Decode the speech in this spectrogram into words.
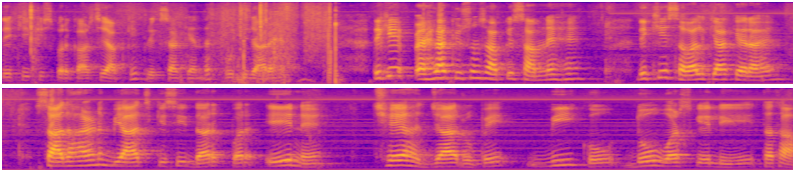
देखिए किस प्रकार से आपकी परीक्षा के अंदर पूछे जा रहे हैं। देखिए, पहला क्वेश्चन आपके सामने है। देखिए, सवाल क्या कह रहा है? साधारण ब्याज किसी दर पर ए ने छः हज़ार रुपये बी को दो वर्ष के लिए तथा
